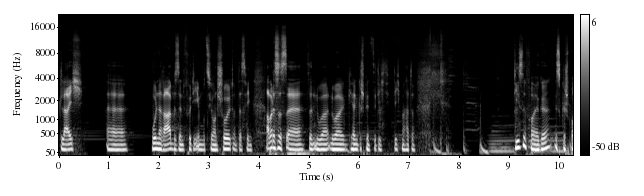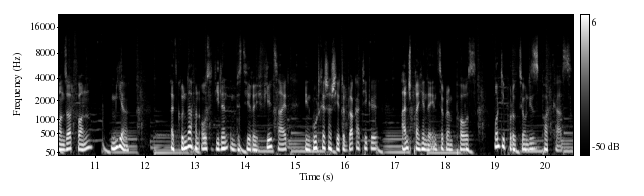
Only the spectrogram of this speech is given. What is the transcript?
gleich äh, vulnerabel sind für die Emotion Schuld und deswegen. Aber das ist, äh, sind nur, nur Gehirngespinste, die ich, die ich mal hatte. Diese Folge ist gesponsert von mir. Als Gründer von OCDland investiere ich viel Zeit in gut recherchierte Blogartikel, ansprechende Instagram-Posts und die Produktion dieses Podcasts.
